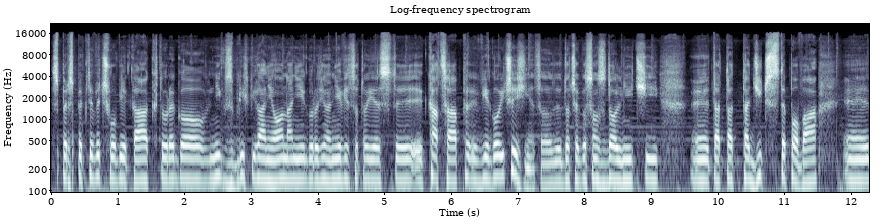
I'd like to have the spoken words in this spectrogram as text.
z perspektywy człowieka, którego nikt z bliskich, ani on, ani jego rodzina nie wie, co to jest y, kacap w jego ojczyźnie, co, do czego są zdolni ci, y, ta, ta, ta dzicz stepowa. y,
